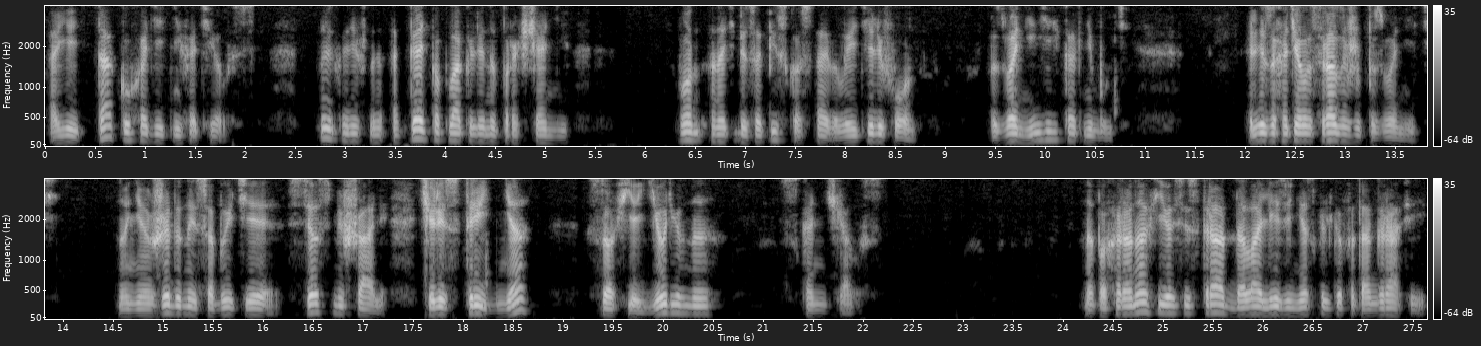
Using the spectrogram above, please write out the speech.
А ей так уходить не хотелось. Ну и, конечно, опять поплакали на прощание. Вон она тебе записку оставила и телефон. Позвони ей как-нибудь. Лиза хотела сразу же позвонить. Но неожиданные события все смешали. Через три дня Софья Юрьевна скончалась. На похоронах ее сестра отдала Лизе несколько фотографий,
